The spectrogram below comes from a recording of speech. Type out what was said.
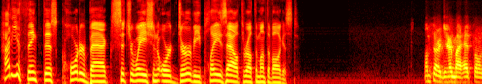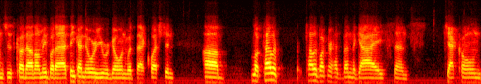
How do you think this quarterback situation or derby plays out throughout the month of August? I'm sorry, Darren. My headphones just cut out on me, but I think I know where you were going with that question. Um, look, Tyler Tyler Buchner has been the guy since Jack Coan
